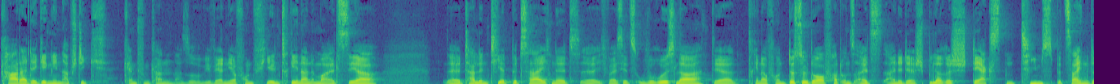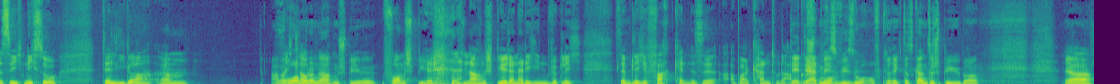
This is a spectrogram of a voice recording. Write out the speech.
Kader, der gegen den Abstieg kämpfen kann. Also wir werden ja von vielen Trainern immer als sehr äh, talentiert bezeichnet. Äh, ich weiß jetzt, Uwe Rösler, der Trainer von Düsseldorf, hat uns als eine der spielerisch stärksten Teams bezeichnet. Das sehe ich nicht so der Liga. Ähm, aber ich Vor glaube, oder nach dem Spiel? vorm Spiel, nach dem Spiel, dann hätte ich ihnen wirklich sämtliche Fachkenntnisse aberkannt oder Der, der hat mich abgesprochen. sowieso aufgeregt, das ganze Spiel über. Ja,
